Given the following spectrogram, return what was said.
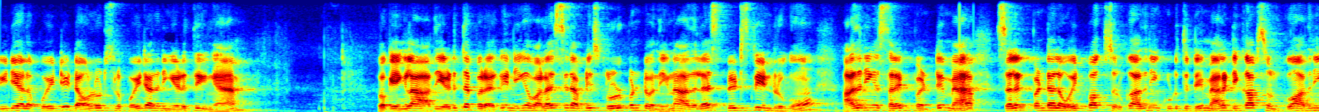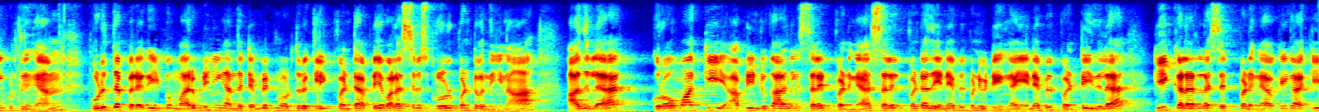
மீடியாவில் போயிட்டு டவுன்லோட்ஸில் போயிட்டு அதை நீங்கள் எடுத்துக்கங்க. ஓகேங்களா? அது எடுத்த பிறகு நீங்கள் வளர்ச்சியில் அப்படியே ஸ்க்ரோல் பண்ணிட்டு வந்தீங்கன்னா அதில் ஸ்ப்ளிட் ஸ்க்ரீன் இருக்கும். அதை நீங்கள் செலக்ட் பண்ணிட்டு மேலே செலக்ட் பண்ணிட்டு அதில் ஒயிட் பாக்ஸ் இருக்கும். அதை நீங்கள் கொடுத்துட்டு மேலே டிக் ஆப்ஷன் இருக்கும். அதை நீங்கள் கொடுத்துங்க கொடுத்த பிறகு இப்போ மறுபடியும் நீங்கள் அந்த டெம்ப்ளேட் ஒருத்தர் கிளிக் பண்ணிட்டு அப்படியே வளர்ச்சியில் ஸ்க்ரோல் பண்ணிட்டு வந்தீங்கன்னா அதில் குரோமா கீ அப்படின்ட்டு அதை நீங்கள் செலக்ட் பண்ணுங்கள் செலக்ட் பண்ணிட்டு அதை எனேபிள் பண்ணி விட்டீங்க எனேபிள் பண்ணிட்டு இதில் கீ கலரில் செட் பண்ணுங்கள் ஓகேங்களா கீ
